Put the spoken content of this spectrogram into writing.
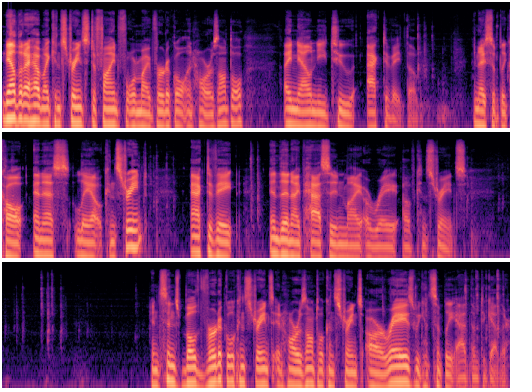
Now that I have my constraints defined for my vertical and horizontal, I now need to activate them. And I simply call ns layout constraint, activate, and then I pass in my array of constraints. And since both vertical constraints and horizontal constraints are arrays, we can simply add them together.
